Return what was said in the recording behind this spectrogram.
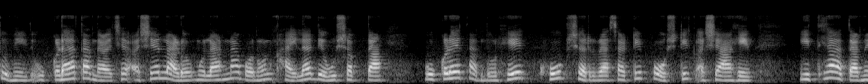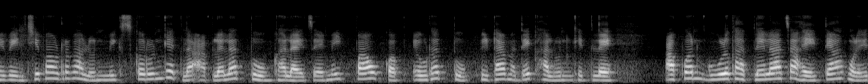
तुम्ही उकड्या तांदळाचे असे लाडू मुलांना बनवून खायला देऊ शकता. उकडे तांदूळ हे खूप शरीरासाठी पौष्टिक असे आहेत. इथे आता मी वेलची पावडर घालून मिक्स करून घेतलं. आपल्याला तूप घालायचं आहे मी पाव कप एवढं तूप पिठामध्ये घालून घेतलं. आहे आपण गूळ घातलेलाच आहे. त्यामुळे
